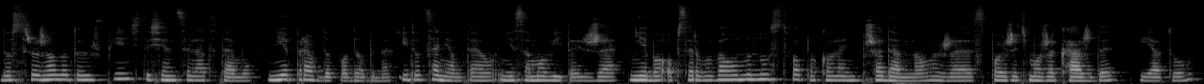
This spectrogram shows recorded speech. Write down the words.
Dostrzeżono to już pięć tysięcy lat temu. Nieprawdopodobne. I doceniam tę niesamowitość, że niebo obserwowało mnóstwo pokoleń przede mną, że spojrzeć może każdy, ja tu,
